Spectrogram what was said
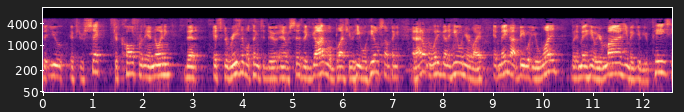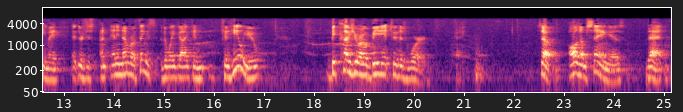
that you, if you're sick, to call for the anointing, then it's the reasonable thing to do. And it says that God will bless you. He will heal something. And I don't know what He's going to heal in your life. It may not be what you wanted, but it may heal your mind. He may give you peace. He may. There's just any number of things the way God can can heal you because you're obedient to His word. Okay. So all I'm saying is that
